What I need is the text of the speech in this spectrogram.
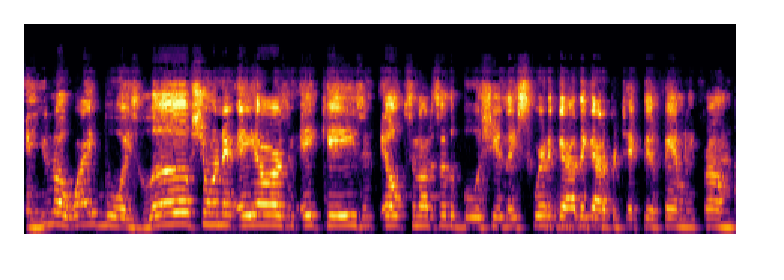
and you know white boys love showing their ARs and AKs and elks and all this other bullshit, and they swear to God they got to protect their family from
